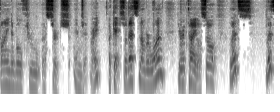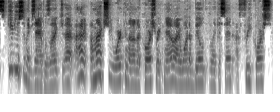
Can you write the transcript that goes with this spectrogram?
findable through a search engine right? Okay so that's number one your title. So let's let's give you some examples. Like I, I'm actually working on a course right now. I want to build like I said a free course.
